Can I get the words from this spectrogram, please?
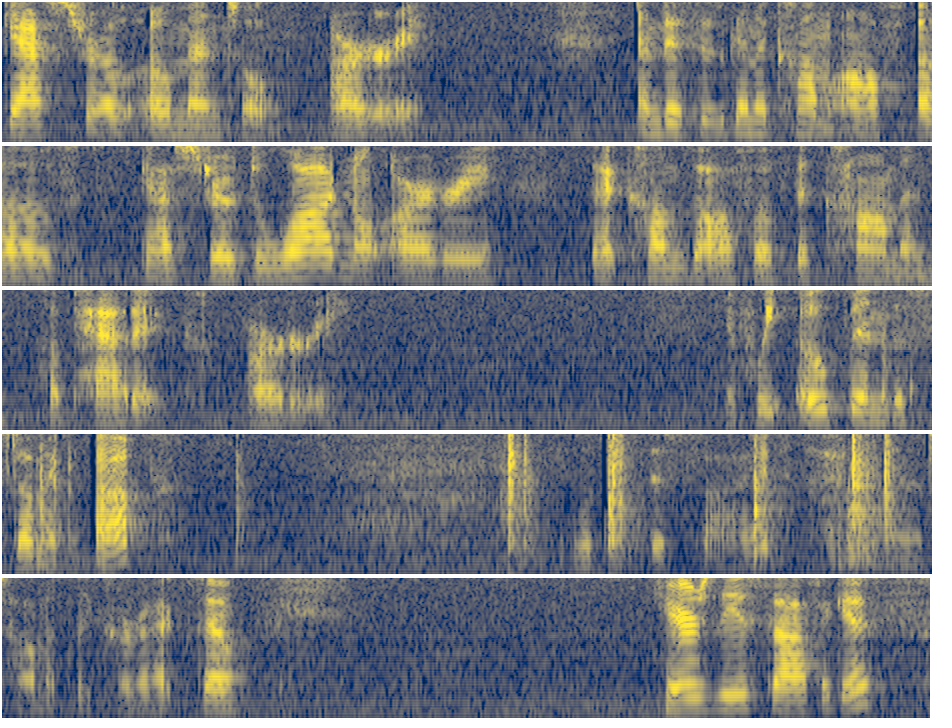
gastro-omental artery. And this is going to come off of gastroduodenal artery that comes off of the common hepatic artery. If we open the stomach up, look at this side, anatomically correct. So Here's the esophagus.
